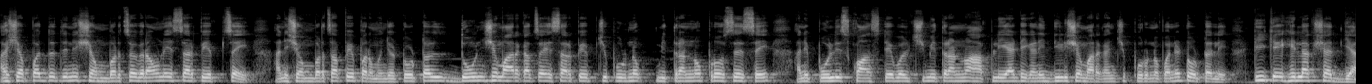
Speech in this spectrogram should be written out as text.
अशा पद्धतीने शंभरचं ग्राउंड एस आर पी एफचं आहे. आणि शंभरचा पेपर म्हणजे टोटल दोनशे मार्काचा एस आर पी एफची पूर्ण मित्रांनो प्रोसेस आहे. आणि पोलीस कॉन्स्टेबलची मित्रांनो आपली या ठिकाणी दीडशे मार्कांची पूर्णपणे टोटल आहे. ठीक आहे हे लक्षात घ्या.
